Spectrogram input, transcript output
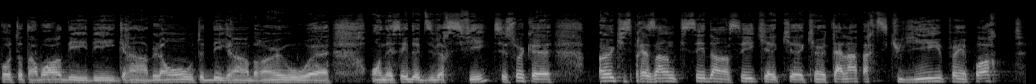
Pas tout avoir des, des grands blonds ou tous des grands bruns. Ou, euh, on essaye de diversifier. C'est sûr que un qui se présente, qui sait danser, qui a, qui a- qui a un talent particulier, peu importe,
